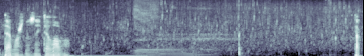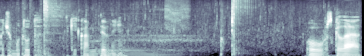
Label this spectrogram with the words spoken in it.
Де можна знайти лаву? Так, а чому тут такий камінь дивний? О, скелет.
